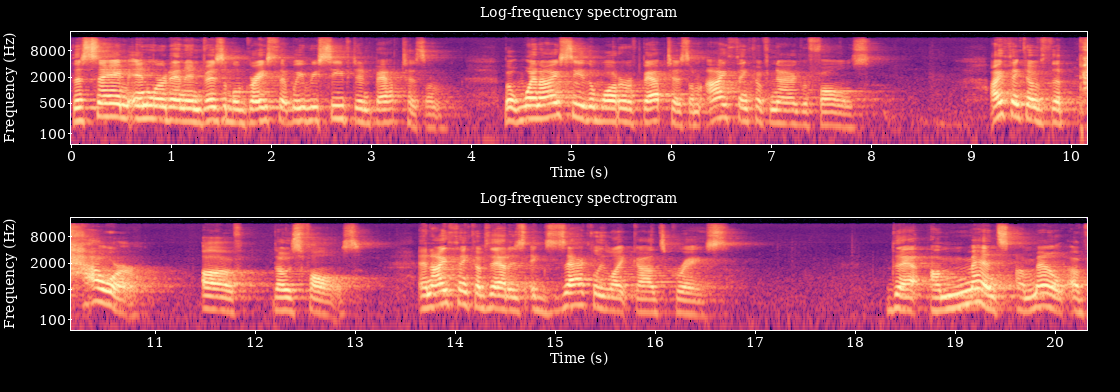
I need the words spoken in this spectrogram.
the same inward and invisible grace that we received in baptism. But when I see the water of baptism, I think of Niagara Falls. I think of the power of those falls. And I think of that as exactly like God's grace. That immense amount of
